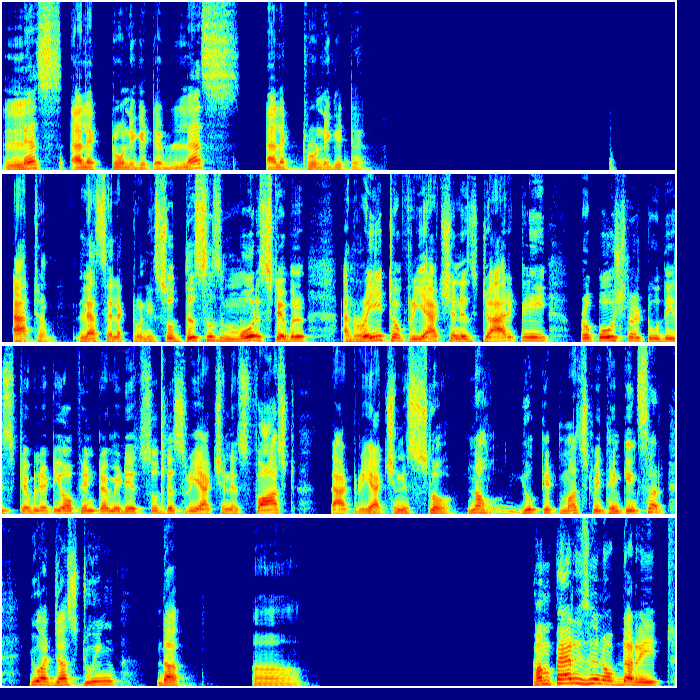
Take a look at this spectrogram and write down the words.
less electronegative, less electronegative atom, less electronic. So this is more stable and rate of reaction is directly proportional to the stability of intermediates. So this reaction is fast, that reaction is slow. Now you kid must be thinking, sir, you are just doing the uh, comparison of the rate.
